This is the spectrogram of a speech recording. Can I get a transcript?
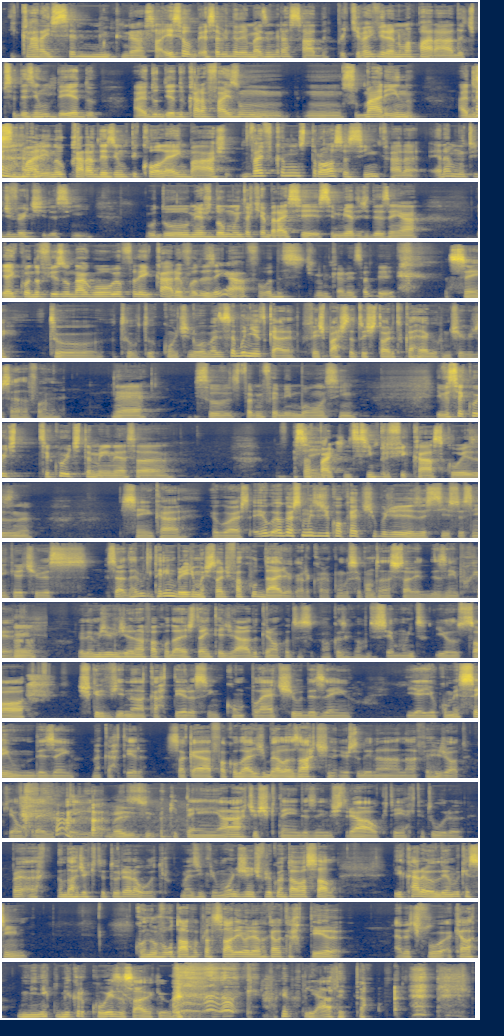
E, cara, isso é muito engraçado. Esse é o- essa é a brincadeira mais engraçada. Porque vai virando uma parada, tipo, você desenha um dedo. Aí do dedo o cara faz um, um submarino. Aí do submarino o cara desenha um picolé embaixo. Vai ficando uns troços assim, cara. Era muito divertido, assim. O Du me ajudou muito a quebrar esse, esse medo de desenhar. E aí, quando eu fiz o Nagol, eu falei, cara, eu vou desenhar, foda-se. Tipo, não quero nem saber. Sim. Tu, tu, tu continua, mas isso é bonito, cara. Fez parte da tua história e tu carrega contigo, de certa forma. né? É, isso, pra mim foi bem bom, assim. E você curte, você curte também, né, essa, essa Sim. parte de simplificar as coisas, né? Sim, cara. Eu gosto. Eu, eu gosto muito de qualquer tipo de exercício, assim, criativo. Sabe, até- lembrei de uma história de faculdade agora, cara, com você contando essa história de desenho, porque Ah. eu lembro de um dia na faculdade estar entediado, que era uma coisa, uma coisa que acontecia muito, e eu só escrevi na carteira, assim, complete o desenho. E aí eu comecei um desenho na carteira. Só que é a faculdade de Belas Artes, né? Eu estudei na, na FRJ, que é o prédio que tem que tem artes, que tem desenho industrial, que tem arquitetura. Andar de arquitetura era outro. Mas enfim, um monte de gente frequentava a sala. E, cara, eu lembro que assim, quando eu voltava pra sala e olhava aquela carteira, era tipo aquela mini, micro coisa, sabe? Que, eu... foi ampliada e tal.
